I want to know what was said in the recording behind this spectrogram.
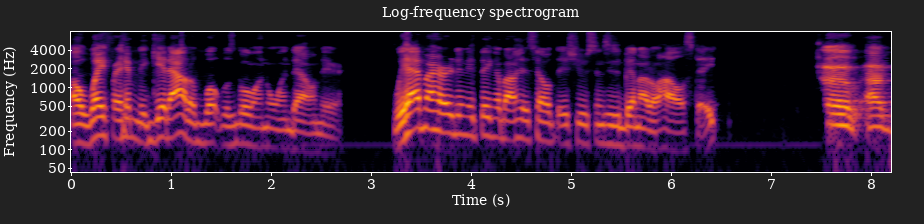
a way for him to get out of what was going on down there. We haven't heard anything about his health issues since he's been at Ohio State. Uh, I,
